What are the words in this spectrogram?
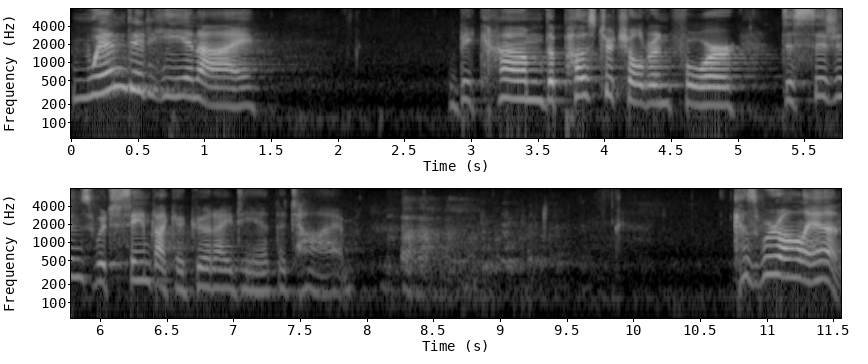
when did he and I become the poster children for decisions which seemed like a good idea at the time? Because we're all in.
